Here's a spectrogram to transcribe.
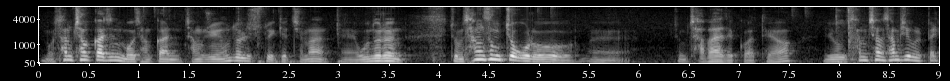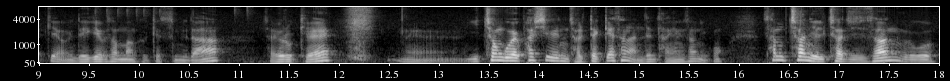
뭐 3천까지는 뭐 잠깐 장중에 흔들릴 수도 있겠지만 예, 오늘은 좀 상승 쪽으로 예, 좀 잡아야 될 것 같아요. 요 3030을 뺄게요. 4개 선만 긋겠습니다. 자, 요렇게 예, 2980은 절대 깨서는 안된 당연선이고 3000 1차 지지선 그리고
